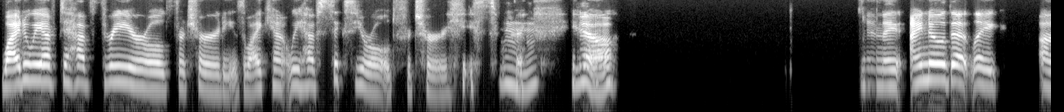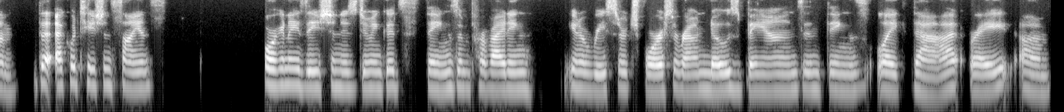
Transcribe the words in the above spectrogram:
why do we have to have three year old futurities why can't we have six year old futurities mm-hmm. you yeah. know and i i know that like um the equitation science organization is doing good things and providing you know research for us around nose bands and things like that right? Um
